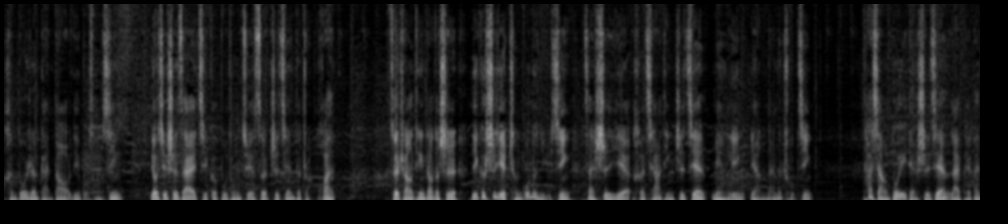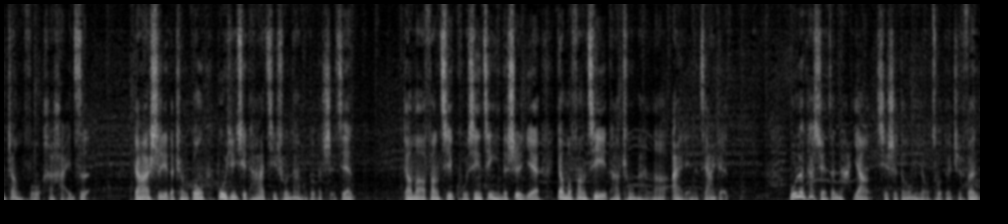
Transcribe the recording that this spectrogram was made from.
很多人感到力不从心，尤其是在几个不同角色之间的转换。最常听到的是一个事业成功的女性在事业和家庭之间面临两难的处境，她想多一点时间来陪伴丈夫和孩子，然而事业的成功不允许她挤出那么多的时间。要么放弃苦心经营的事业，要么放弃她充满了爱怜的家人。无论她选择哪样，其实都没有错对之分。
